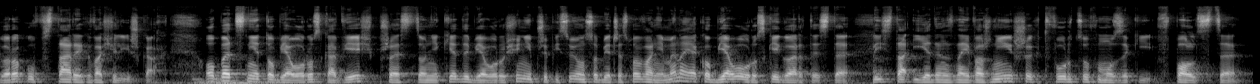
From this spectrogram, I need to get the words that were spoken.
roku w Starych Wasiliszkach. Obecnie to białoruska wieś, przez co niekiedy Białorusini przypisują sobie Czesława Niemena jako białoruskiego artystę. Lista i jeden z najważniejszych twórców muzyki w Polsce.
